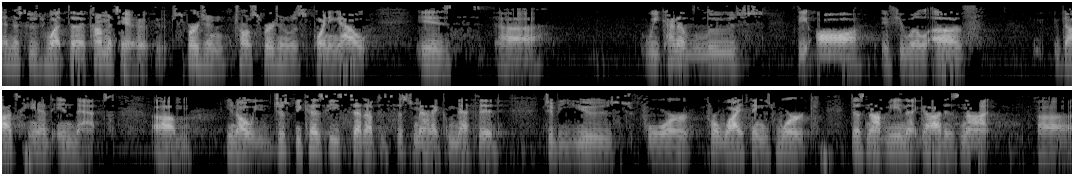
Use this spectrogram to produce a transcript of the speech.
and this is what the commentator Spurgeon, Charles Spurgeon, was pointing out, is uh, we kind of lose the awe, if you will, of God's hand in that. Um, you know, just because He set up a systematic method to be used for for why things work, does not mean that God is not uh,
